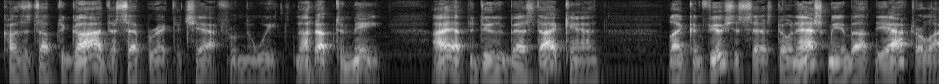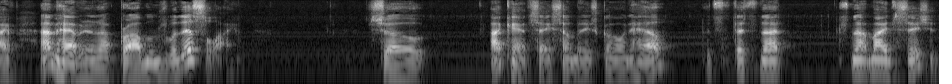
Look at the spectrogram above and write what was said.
Because it's up to God to separate the chaff from the wheat. Not up to me. I have to do the best I can. Like Confucius says, don't ask me about the afterlife. I'm having enough problems with this life. So I can't say somebody's going to hell. That's, that's not, it's not my decision.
